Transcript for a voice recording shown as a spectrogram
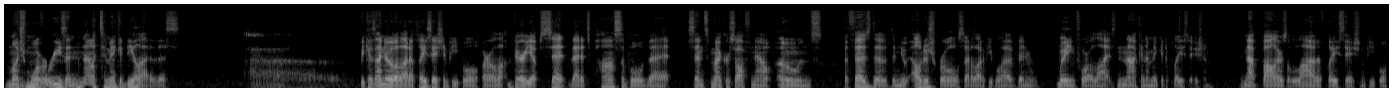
much more of a reason not to make a deal out of this. Uh, Because I know a lot of PlayStation people are a lot very upset that it's possible that since Microsoft now owns Bethesda, the new Elder Scrolls that a lot of people have been waiting for a lot is not going to make it to PlayStation. And that bothers a lot of PlayStation people.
